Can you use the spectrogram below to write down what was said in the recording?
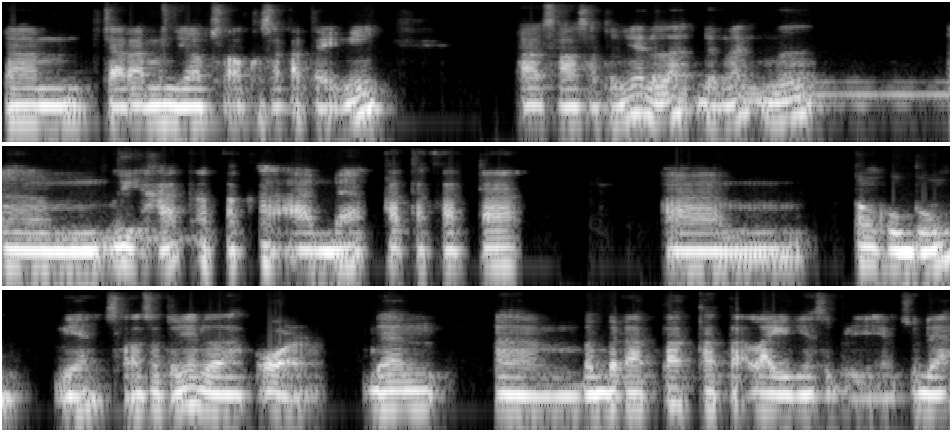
um, cara menjawab soal kosakata ini uh, salah satunya adalah dengan melihat apakah ada kata-kata um, penghubung ya salah satunya adalah or dan um, beberapa kata lainnya sebenarnya yang sudah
